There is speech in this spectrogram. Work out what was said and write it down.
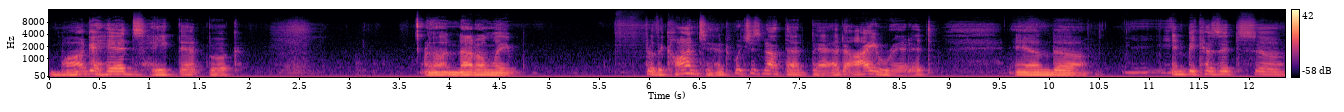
MAGA heads hate that book. Uh, not only for the content, which is not that bad. I read it, and uh, and because it's uh,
